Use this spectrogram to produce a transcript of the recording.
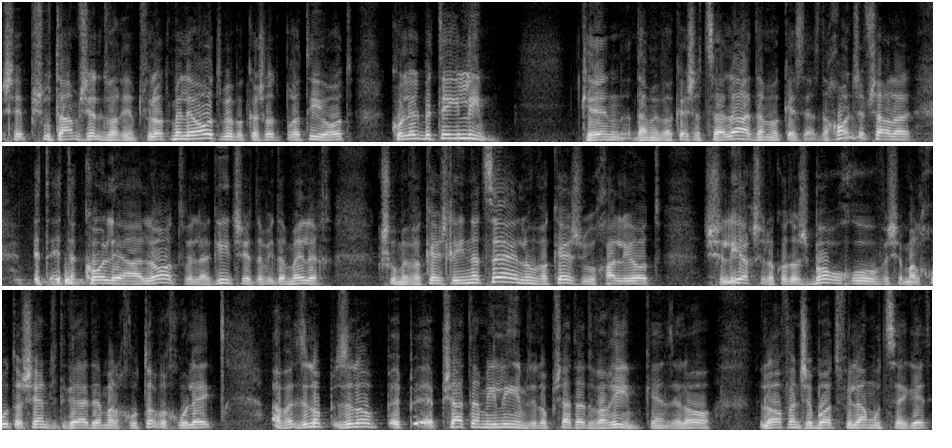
שפשוטם של דברים, תפילות מלאות בבקשות פרטיות, כולל בתהילים. כן, אדם מבקש הצלה, אדם מבקש. אז נכון שאפשר לה, את, את הכל להעלות ולהגיד שדוד המלך, כשהוא מבקש להינצל, הוא מבקש, הוא יוכל להיות שליח של הקדוש ברוך הוא, ושמלכות השם תתגלה על ידי מלכותו וכולי, אבל זה לא, זה לא פשט המילים, זה לא פשט הדברים, כן, זה לא, זה לא האופן שבו התפילה מוצגת,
